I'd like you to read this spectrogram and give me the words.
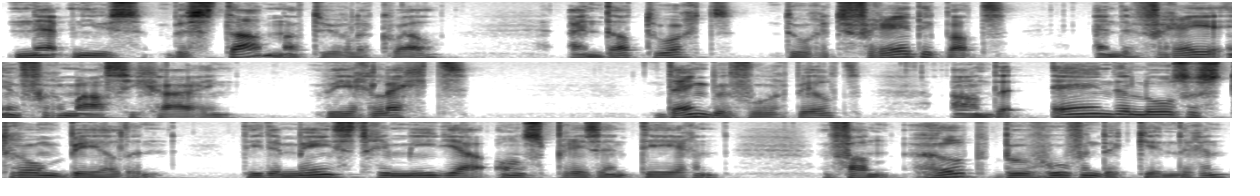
Nepnieuws bestaat natuurlijk wel, en dat wordt door het vrije debat en de vrije informatiegaring weerlegd. Denk bijvoorbeeld aan de eindeloze stroom beelden die de mainstream media ons presenteren van hulpbehoevende kinderen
